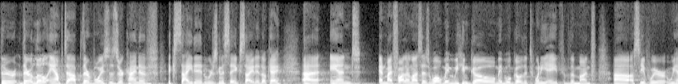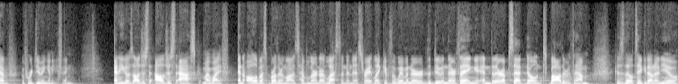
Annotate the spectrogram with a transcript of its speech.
they're, they're a little amped up. Their voices are kind of excited. We're just going to say excited, okay? Uh, and, and my father in law says, Well, maybe we can go, maybe we'll go the 28th of the month. Uh, I'll see if we're, we have, if we're doing anything. And he goes, I'll just, I'll just ask my wife. And all of us brother in laws have learned our lesson in this, right? Like, if the women are doing their thing and they're upset, don't bother them because they'll take it out on you.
